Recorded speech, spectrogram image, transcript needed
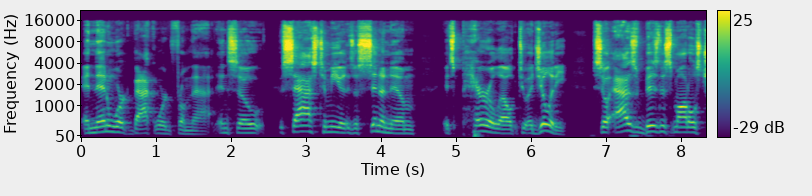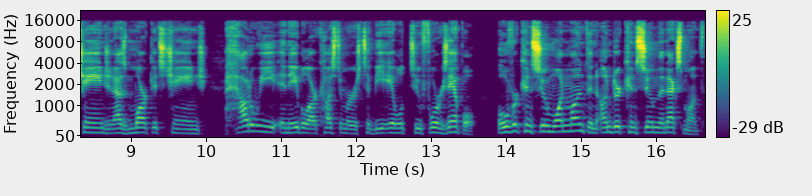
and then work backward from that. And so SaaS to me is a synonym, it's parallel to agility. So as business models change and as markets change, how do we enable our customers to be able to, for example, overconsume one month and underconsume the next month?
